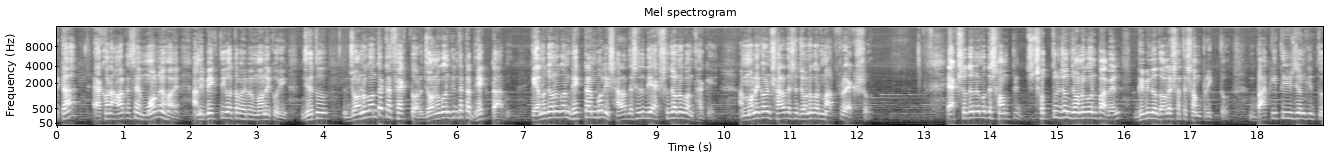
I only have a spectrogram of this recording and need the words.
এটা এখন আমার কাছে মনে হয়, আমি ব্যক্তিগতভাবে মনে করি, যেহেতু জনগণ তো একটা ফ্যাক্টর জনগণ কিন্তু একটা ভেক্টার কেন জনগণ ভেক্টার বলি? সারা দেশে যদি একশো জনগণ থাকে, আমি মনে করেন সারা দেশে জনগণ মাত্র একশো। একশো জনের মধ্যে সত্তর জন জনগণ পাবেন, বিভিন্ন দলের সাথে সম্পৃক্ত। বাকি তিরিশ জন কিন্তু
